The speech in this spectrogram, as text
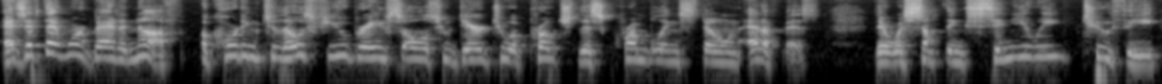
As if that weren't bad enough, according to those few brave souls who dared to approach this crumbling stone edifice, there was something sinewy, toothy,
